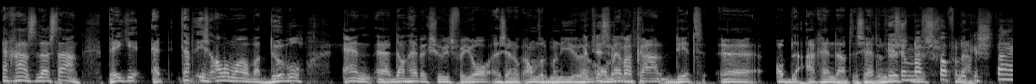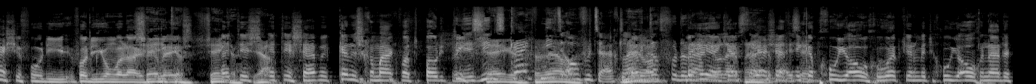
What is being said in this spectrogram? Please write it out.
en gaan ze daar staan. Weet je, het, dat is allemaal wat dubbel. En eh, dan heb ik zoiets van, joh, er zijn ook andere manieren... Om met elkaar dit eh, op de agenda te zetten. Het is Dus- een dus maatschappelijke stage voor die, voor die jongelui Zeker, geweest. zeker, het is, ja. het is, ze hebben kennis gemaakt wat de politiek Zeker, kijkt niet overtuigd. Laat Nee, hoor. dat voor de radio jij- jij zegt, ik heb goede ogen. Hoe heb je met die goede ogen naar de,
